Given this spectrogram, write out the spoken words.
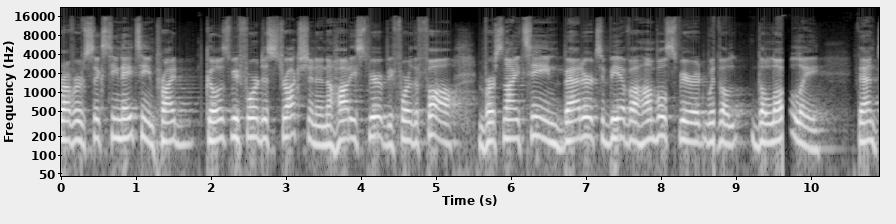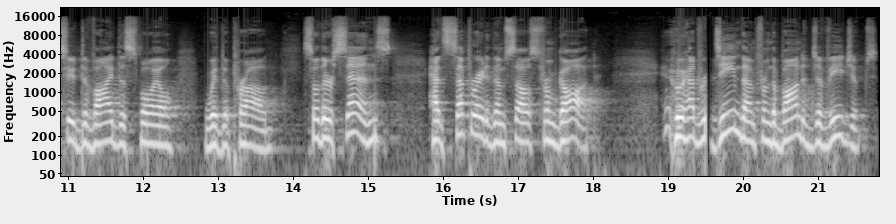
Proverbs 16, 18, pride goes before destruction and a haughty spirit before the fall. Verse 19, better to be of a humble spirit with the, the lowly than to divide the spoil with the proud. So their sins had separated themselves from God who had redeemed them from the bondage of Egypt.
